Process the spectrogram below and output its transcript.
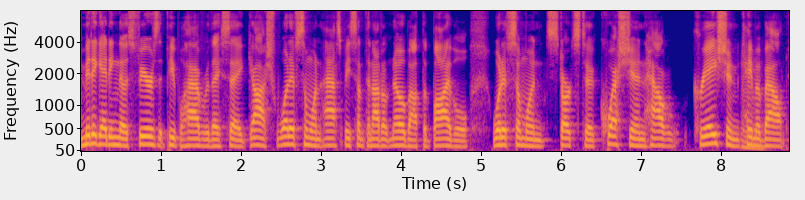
mitigating those fears that people have where they say, gosh, what if someone asks me something I don't know about the Bible? What if someone starts to question how creation came mm. about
